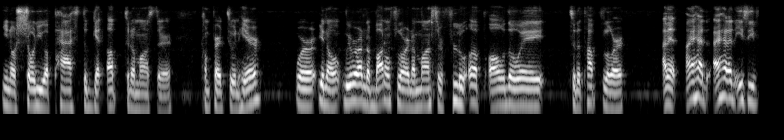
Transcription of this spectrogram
you know showed you a path to get up to the monster compared to in here where you know we were on the bottom floor and the monster flew up all the way to the top floor. I mean, I had I had an easy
